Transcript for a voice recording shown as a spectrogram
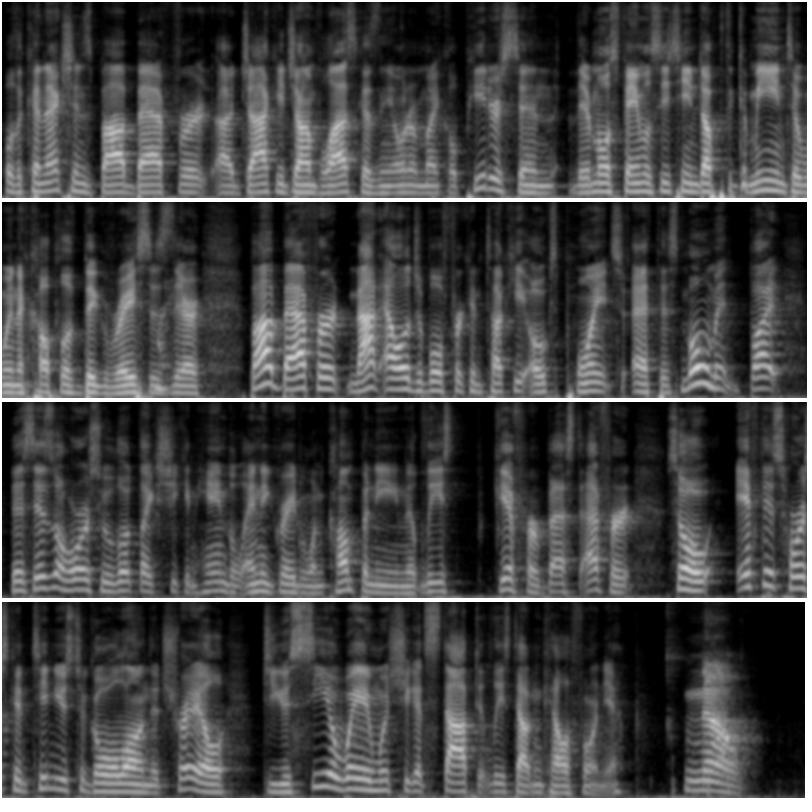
Well, the connections, Bob Baffert, uh, jockey John Velazquez, and the owner Michael Petersen, they're most famously teamed up with the Gamine to win a couple of big races there. Bob Baffert, not eligible for Kentucky Oaks points at this moment, but this is a horse who looked like she can handle any grade one company and at least give her best effort. So if this horse continues to go along the trail, do you see a way in which she gets stopped, at least out in California? No.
